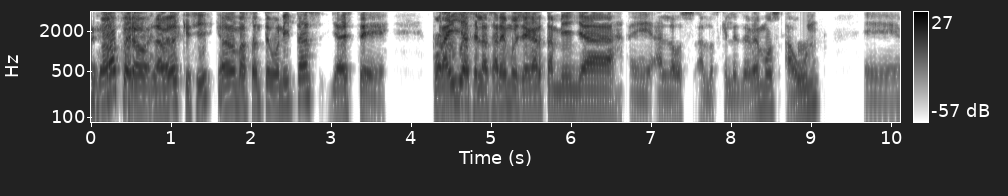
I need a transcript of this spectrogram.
No, pero la verdad es que sí, quedaron bastante bonitas. Ya este, por ahí ya se las haremos llegar también ya eh, a, los, a los que les debemos aún eh,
